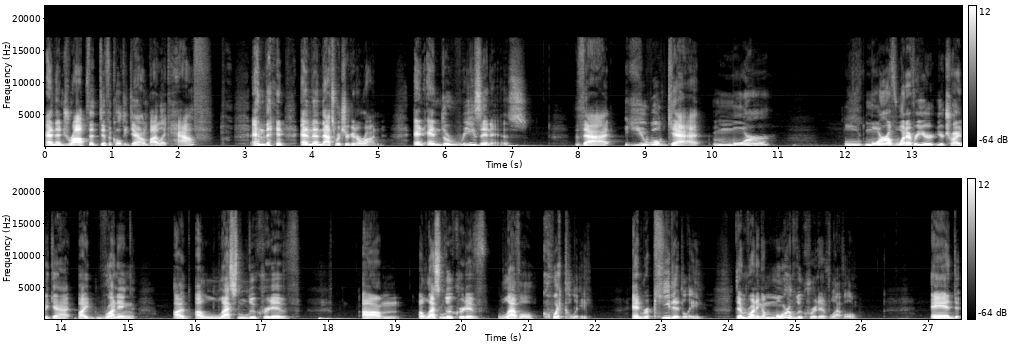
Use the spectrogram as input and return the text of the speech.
And then drop the difficulty down by like half. And then and then that's what you're going to run. And and the reason is that you will get more more of whatever you're you're trying to get by running a, a less lucrative um a less lucrative level quickly and repeatedly than running a more lucrative level and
